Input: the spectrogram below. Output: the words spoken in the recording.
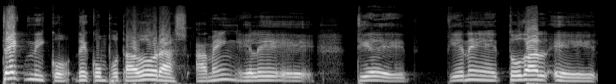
técnico de computadoras, amén. Él eh, tiene, tiene toda, eh,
